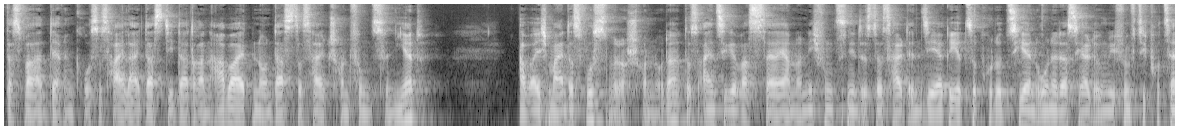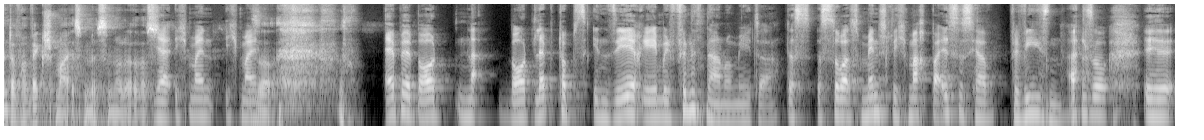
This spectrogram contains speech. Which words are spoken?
Das war deren großes Highlight, dass die da dran arbeiten und dass das halt schon funktioniert. Aber ich meine, das wussten wir doch schon, oder? Das Einzige, was da ja noch nicht funktioniert, ist das halt in Serie zu produzieren, ohne dass sie halt irgendwie 50 Prozent davon wegschmeißen müssen oder was. Ja, ich meine, ich meine, so. Apple baut, baut Laptops in Serie mit 5 Nanometer. Das ist sowas menschlich machbar, ist es ja bewiesen. Also, äh,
